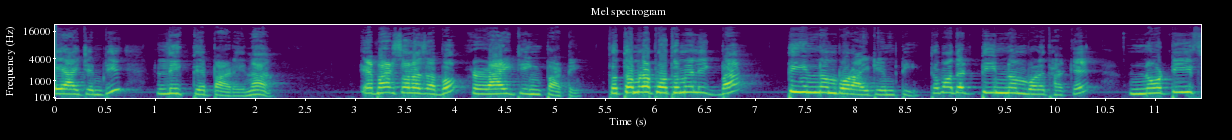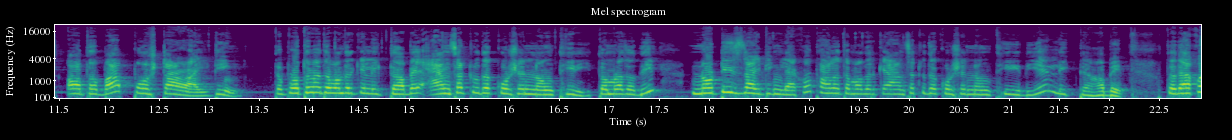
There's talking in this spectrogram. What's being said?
এই আইটেমটি লিখতে পারে না। এবার চলে যাব রাইটিং পার্টে তো তোমরা প্রথমে লিখবা তিন নম্বর আইটেমটি তোমাদের তিন নম্বরে থাকে নোটিশ অথবা পোস্টার রাইটিং তো প্রথমে তোমাদেরকে লিখতে হবে অ্যান্সার টু দ্য কোশ্চেন নং থ্রি তোমরা যদি নোটিশ রাইটিং লেখো, তাহলে তোমাদেরকে অ্যান্সার টু দ্য কোশ্চেন নং থ্রি দিয়ে লিখতে হবে। তো দেখো,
